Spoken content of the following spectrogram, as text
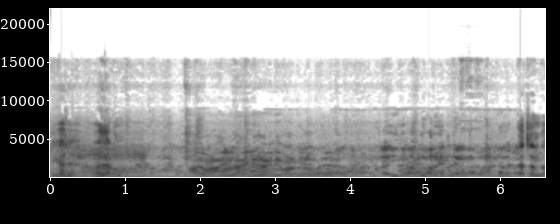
ঠিক আছে? ওই দেখুন। দেখতে তো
